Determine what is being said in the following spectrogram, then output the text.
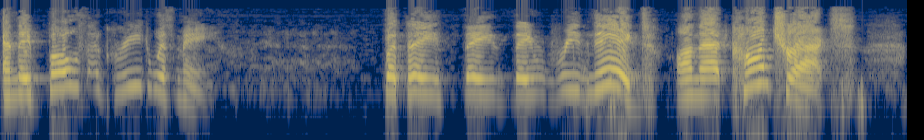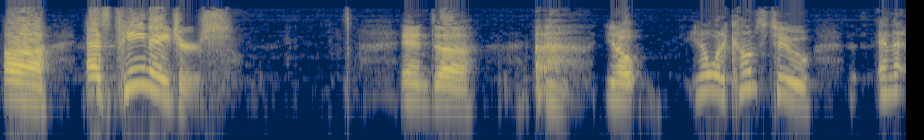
And they both agreed with me. But they, they, they reneged on that contract, uh, as teenagers. And, uh, you know, you know, when it comes to, and that,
